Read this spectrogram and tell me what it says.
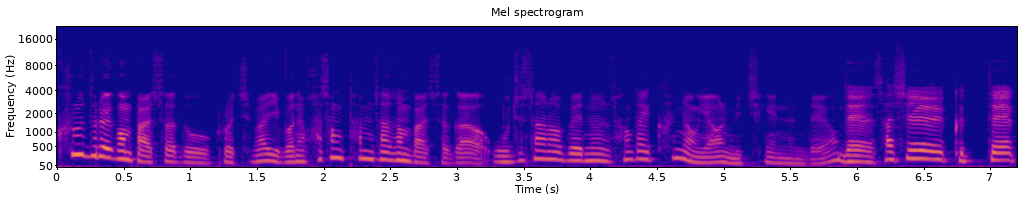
크루 드래곤 발사도 그렇지만 이번에 화성 탐사선 발사가 우주 산업에는 상당히 큰 영향을 미치겠는데요. 네, 사실 그때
